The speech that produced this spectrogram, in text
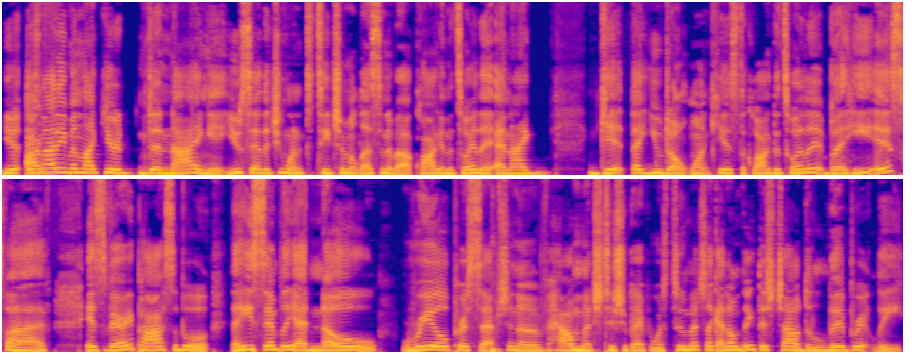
You, it's I've- not even like you're denying it. You said that you wanted to teach him a lesson about clogging the toilet, and I get that you don't want kids to clog the toilet, but he is five. It's very possible that he simply had no real perception of how much tissue paper was too much. Like I don't think this child deliberately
